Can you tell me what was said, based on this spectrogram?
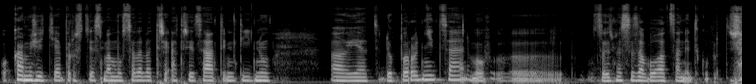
okamžitě prostě jsme museli ve 33. týdnu jet do porodnice, nebo uh, museli jsme se zavolat sanitku, protože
